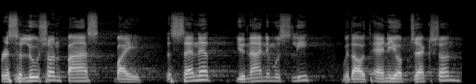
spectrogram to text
resolution passed by the Senate unanimously without any objection.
